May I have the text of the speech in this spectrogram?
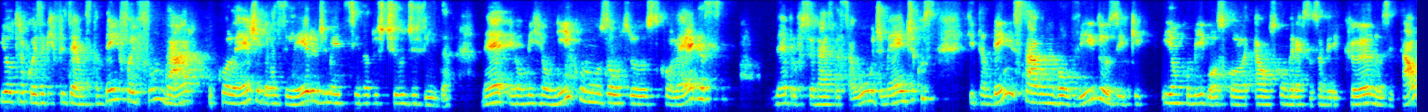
E outra coisa que fizemos também foi fundar o Colégio Brasileiro de Medicina do Estilo de Vida. Né? Eu me reuni com os outros colegas, né, profissionais da saúde, médicos, que também estavam envolvidos e que iam comigo aos, aos congressos americanos e tal,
